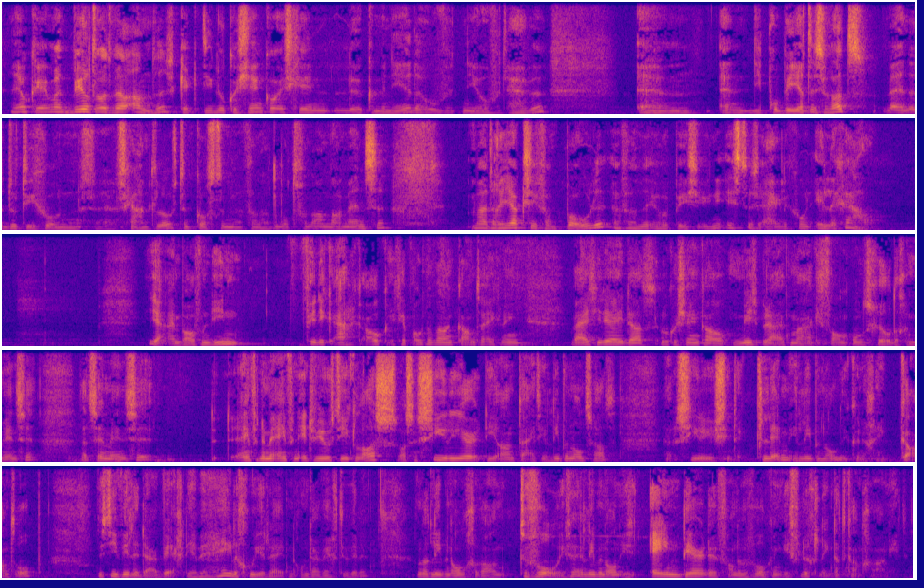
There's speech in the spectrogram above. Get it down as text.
nee, oké, okay, maar het beeld wordt wel anders. Kijk, die Lukashenko is geen leuke meneer, daar hoeven we het niet over te hebben. Um, en die probeert eens wat. En dat doet hij gewoon schaamteloos ten koste van het lot van andere mensen. Maar de reactie van Polen en van de Europese Unie is dus eigenlijk gewoon illegaal. Ja, en bovendien vind ik eigenlijk ook, ik heb ook nog wel een kanttekening bij het idee dat Lukashenko misbruik maakt van onschuldige mensen. Dat zijn mensen, een van, de, een van de interviews die ik las was een Syriër die al een tijd in Libanon zat. Syriërs zitten klem in Libanon, die kunnen geen kant op. Dus die willen daar weg. Die hebben hele goede redenen om daar weg te willen. Omdat Libanon gewoon te vol is. Hè. Libanon is een derde van de bevolking is vluchteling. Dat kan gewoon niet.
